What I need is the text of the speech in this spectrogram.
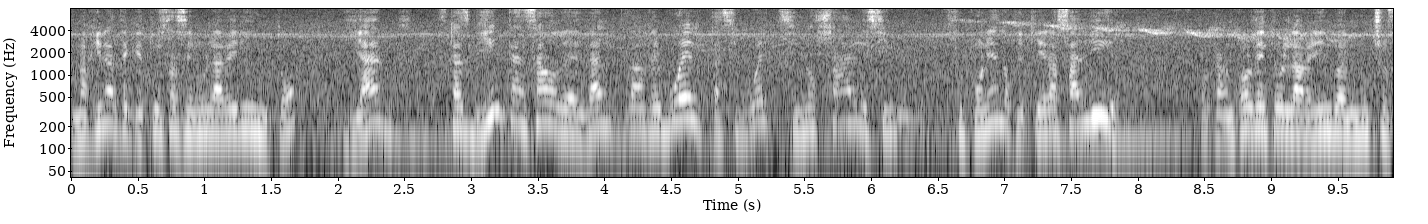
Imagínate que tú estás en un laberinto y ya estás bien cansado de dar, darle vueltas y vueltas y no sales, suponiendo que quieras salir porque a lo mejor dentro del laberinto hay muchos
